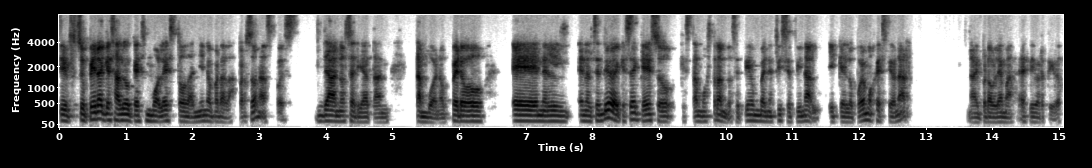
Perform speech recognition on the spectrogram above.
Si supiera que es algo que es molesto o dañino para las personas, pues ya no sería tan, tan bueno. Pero en el, en el sentido de que sé que eso que está mostrando se tiene un beneficio final y que lo podemos gestionar, no hay problema, es divertido.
